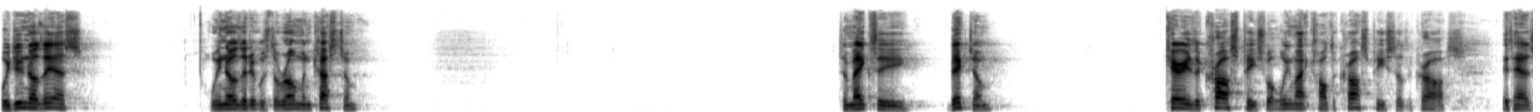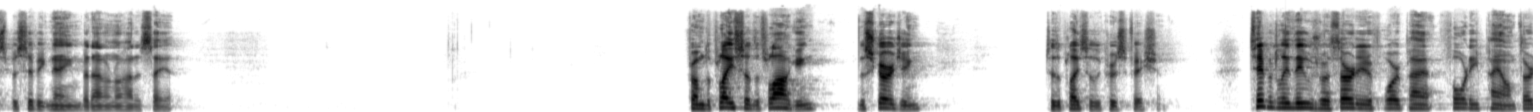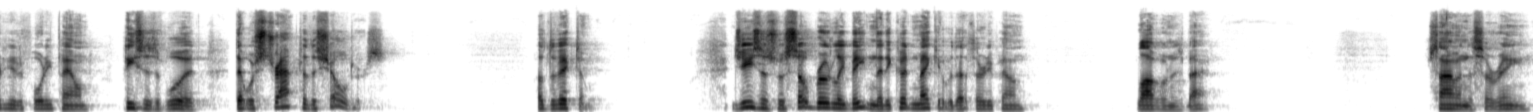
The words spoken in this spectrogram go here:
We do know this we know that it was the Roman custom to make the victim carry the cross piece, what we might call the cross piece of the cross. It has a specific name, but I don't know how to say it. From the place of the flogging, the scourging, to the place of the crucifixion. Typically, these were 30 to 40 pound, 40 pound 30 to 40 pound pieces of wood that were strapped to the shoulders of the victim. Jesus was so brutally beaten that he couldn't make it with that 30 pound log on his back. Simon the Cyrene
